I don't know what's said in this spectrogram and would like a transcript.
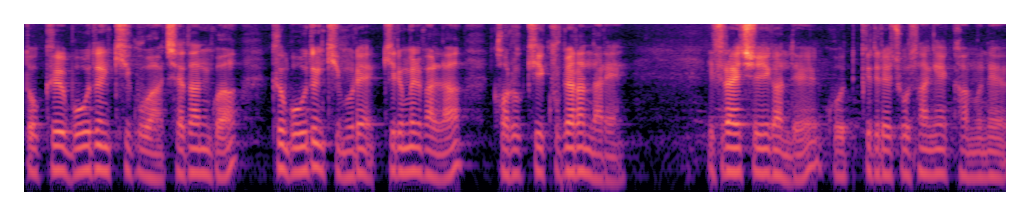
또 그 모든 기구와 제단과 그 모든 기물에 기름을 발라 거룩히 구별한 날에 이스라엘 지휘관들 곧 그들의 조상의 가문의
